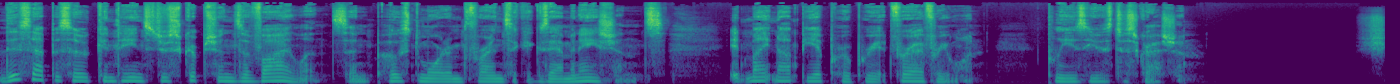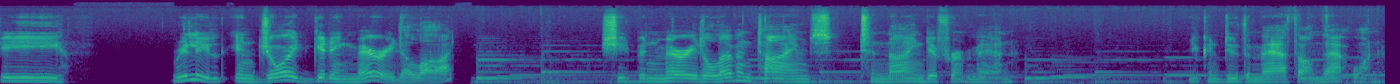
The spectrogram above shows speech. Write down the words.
This episode contains descriptions of violence and post-mortem forensic examinations. It might not be appropriate for everyone. Please use discretion. She really enjoyed getting married a lot. She'd been married 11 times to nine different men. You can do the math on that one.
